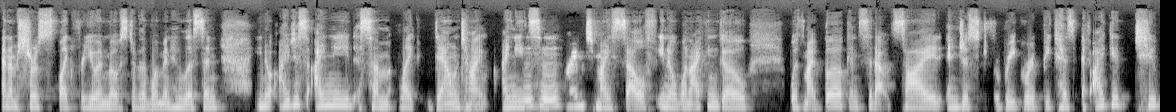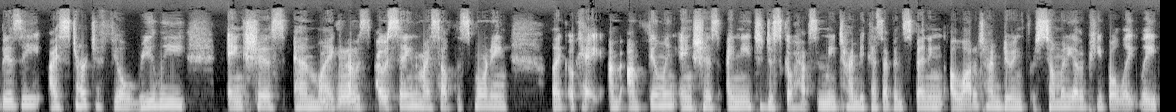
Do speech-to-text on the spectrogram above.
and i'm sure it's like for you and most of the women who listen you know i just i need some like downtime i need mm-hmm. some time to myself you know when i can go with my book and sit outside and just regroup because if i get too busy i start to feel really anxious and like mm-hmm. i was i was saying to myself this morning like, okay, I'm, I'm feeling anxious. I need to just go have some me time because I've been spending a lot of time doing for so many other people lately.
